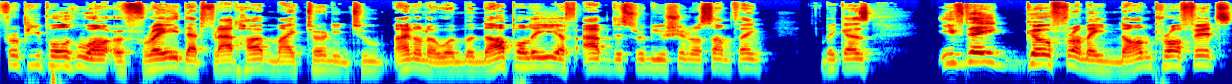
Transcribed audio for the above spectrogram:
for people who are afraid that FlatHub might turn into, I don't know, a monopoly of app distribution or something. Because if they go from a non profit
